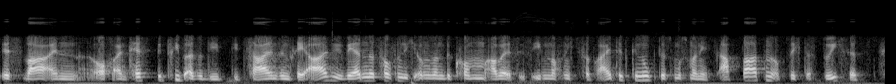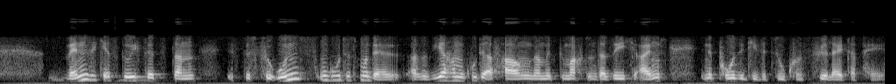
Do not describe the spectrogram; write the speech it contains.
es war ein, auch ein Testbetrieb, also die, die Zahlen sind real. Wir werden das hoffentlich irgendwann bekommen, aber es ist eben noch nicht verbreitet genug. Das muss man jetzt abwarten, ob sich das durchsetzt. Wenn sich es durchsetzt, dann ist es für uns ein gutes Modell. Also wir haben gute Erfahrungen damit gemacht und da sehe ich eigentlich eine positive Zukunft für LaterPay.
